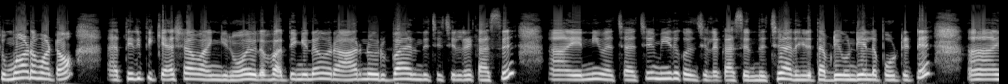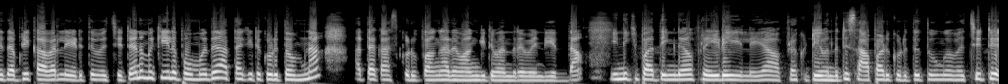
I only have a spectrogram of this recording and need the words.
சும்மா விட மாட்டோம். திருப்பி கேஷாக வாங்கிருவோம். இதில் பார்த்தீங்கன்னா, ஒரு அறுநூறுபா இருந்துச்சு சில்லற காசு. எண்ணி வச்சாச்சு. மீது கொஞ்சம் சில்லற காசு இருந்துச்சு. அதை எடுத்து அப்படியே உண்டியலில் போட்டுட்டு, இதை அப்படியே கவரில் எடுத்து வச்சுட்டேன். நம்ம கீழே போகும்போது அத்தா கிட்ட கொடுத்தோம்னா அத்தா காசு கொடுப்பாங்க அதை வாங்கிட்டு வந்துட வேண்டியது தான். இன்றைக்கி பார்த்தீங்கன்னா, ஃப்ரைடே இல்லையா? அஃப்ரா குட்டியை வந்துட்டு சாப்பாடு கொடுத்து தூங்க வச்சுட்டு,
